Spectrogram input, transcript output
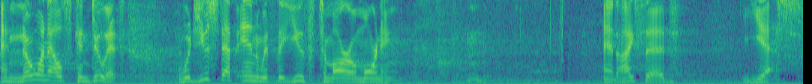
and no one else can do it. Would you step in with the youth tomorrow morning? And I said, Yes.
